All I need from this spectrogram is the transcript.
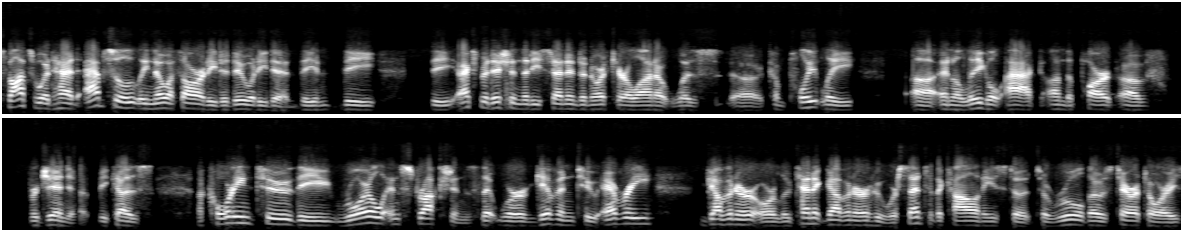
Spotswood had absolutely no authority to do what he did. The the the expedition that he sent into North Carolina was uh, completely uh, an illegal act on the part of Virginia because according to the royal instructions that were given to every governor or lieutenant governor who were sent to the colonies to, to rule those territories,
